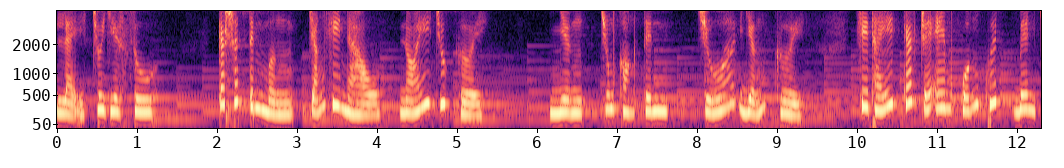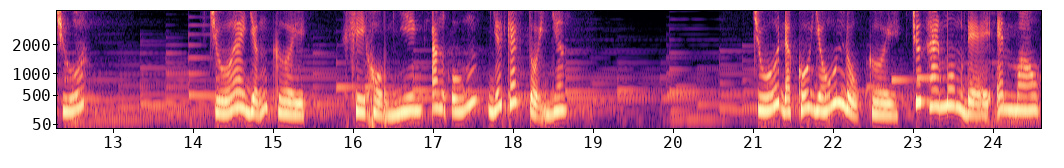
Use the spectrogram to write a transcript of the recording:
Lạy Chúa Giêsu. Các sách tin mừng chẳng khi nào nói Chúa cười, nhưng chúng con tin Chúa vẫn cười khi thấy các trẻ em quấn quýt bên Chúa. Chúa vẫn cười khi hồn nhiên ăn uống với các tội nhân. Chúa đã cố giấu nụ cười trước hai môn đệ em mau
